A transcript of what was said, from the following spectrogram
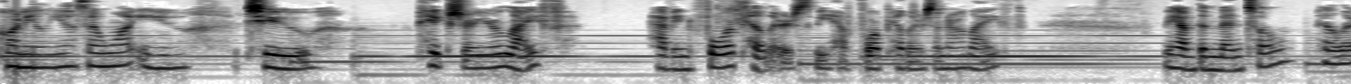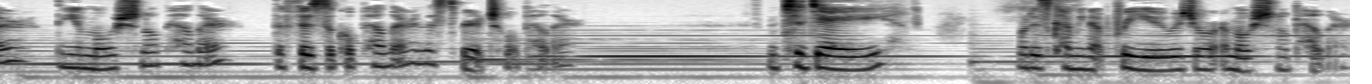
Cornelius, I want you to picture your life having four pillars. We have four pillars in our life. We have the mental pillar, the emotional pillar, the physical pillar, and the spiritual pillar. And today, what is coming up for you is your emotional pillar.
